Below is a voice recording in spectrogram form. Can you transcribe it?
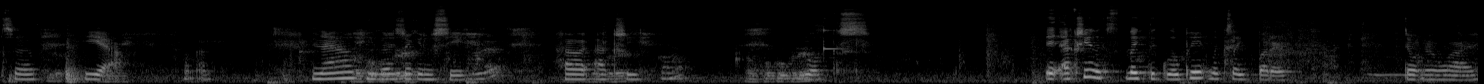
So, yeah. Now you guys are going to see how it actually looks. It actually looks like the glow paint looks like butter. Don't know why.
